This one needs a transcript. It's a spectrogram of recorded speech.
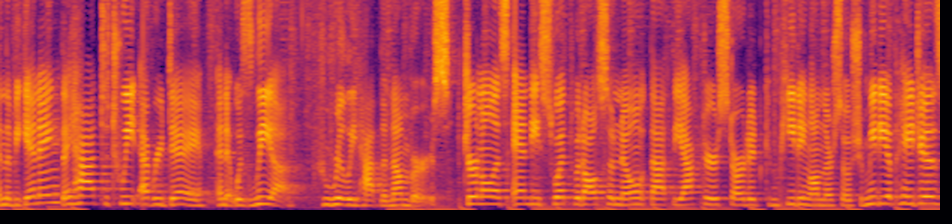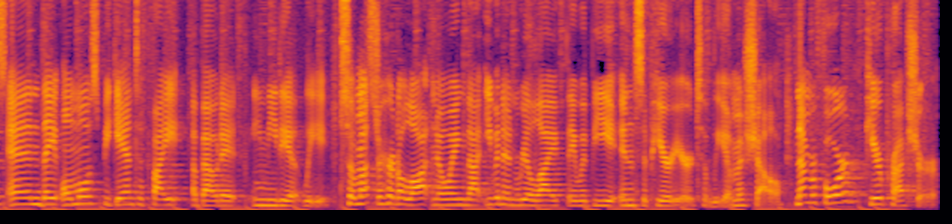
in the beginning, they had to tweet every day and it was Lea who really had the numbers. Journalist Andy Swift would also note that the actors started competing on their social media pages and they almost began to fight about it immediately. So it must have hurt a lot knowing that even in real life they would be insuperior to Lea Michele. Number 4. Peer pressure.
